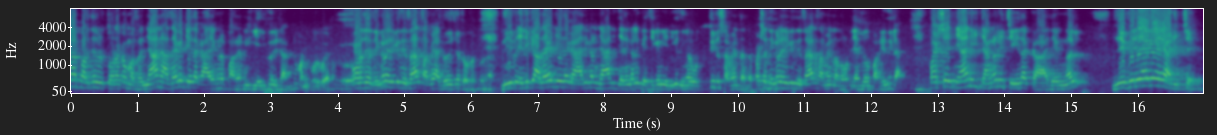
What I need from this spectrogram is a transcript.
ഞാൻ പറഞ്ഞത് ഒരു തുടക്കം മാത്രം. ഞാൻ അദ്ദേഹം ചെയ്ത കാര്യങ്ങൾ പറയണമെങ്കിൽ എനിക്കൊരു രണ്ട് മണിക്കൂർ വേണം. കുറച്ച് നിങ്ങൾ എനിക്ക് നിസാര സമയം അനുവദിച്ചിട്ടുള്ളൂ നീ- എനിക്ക് അദ്ദേഹം ചെയ്ത കാര്യങ്ങൾ ഞാൻ ജനങ്ങളിലേക്ക് എത്തിക്കണമെങ്കിൽ എനിക്ക് നിങ്ങൾ ഒത്തിരി സമയം തന്നെ. പക്ഷെ നിങ്ങൾ എനിക്ക് നിസാര സമയം തന്നോട്ട് ഞാനിതൊന്നും പറയുന്നില്ല. പക്ഷെ ഞാൻ ഈ ഞങ്ങൾ ഈ ചെയ്ത കാര്യങ്ങൾ ലഘുരേഖയെ അടിച്ച്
